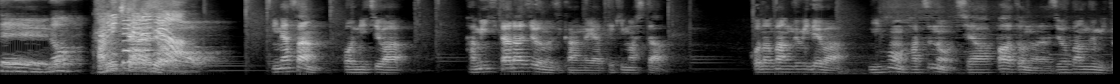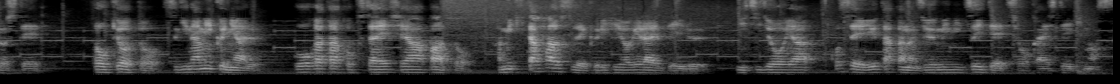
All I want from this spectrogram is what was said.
せーの。上北ラジオ皆さん、こんにちは。上北ラジオの時間がやってきました。この番組では、日本初のシェアアパートのラジオ番組として、東京都杉並区にある大型国際シェアアパート、上北ハウスで繰り広げられている日常や個性豊かな住民について紹介していきます。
